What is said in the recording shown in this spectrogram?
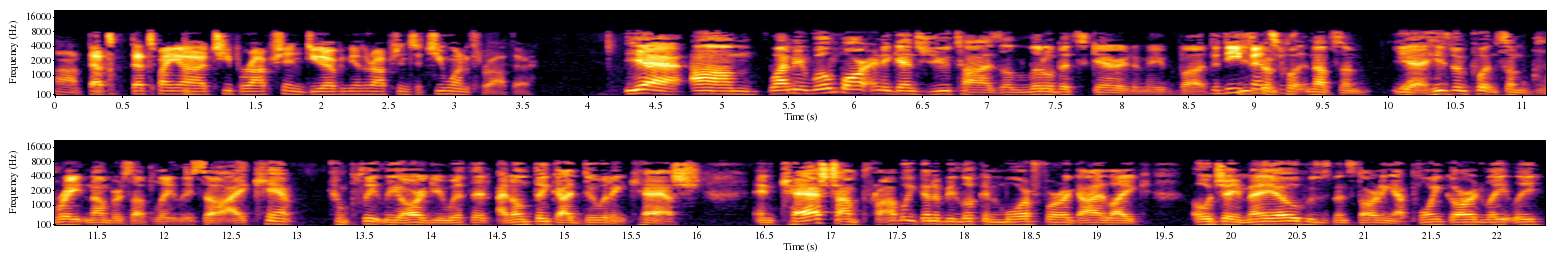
uh, that's that's my uh, cheaper option. Do you have any other options that you want to throw out there? Yeah, um, well, I mean, Will Barton against Utah is a little bit scary to me, but the defense he's been putting up some, yeah, yeah, he's been putting some great numbers up lately, so I can't completely argue with it. I don't think I'd do it in cash. In cash, I'm probably going to be looking more for a guy like OJ Mayo, who's been starting at point guard lately.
